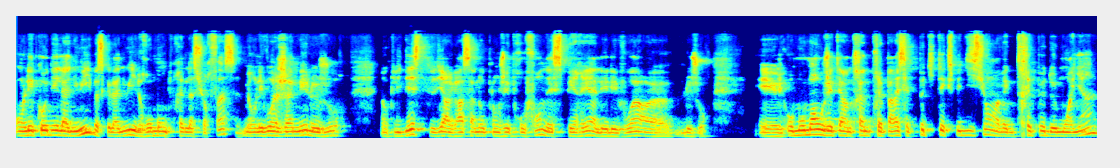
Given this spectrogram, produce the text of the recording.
On les connaît la nuit parce que la nuit ils remontent près de la surface, mais on les voit jamais le jour. Donc l'idée c'est de dire grâce à nos plongées profondes, espérer aller les voir le jour. Et au moment où j'étais en train de préparer cette petite expédition avec très peu de moyens,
